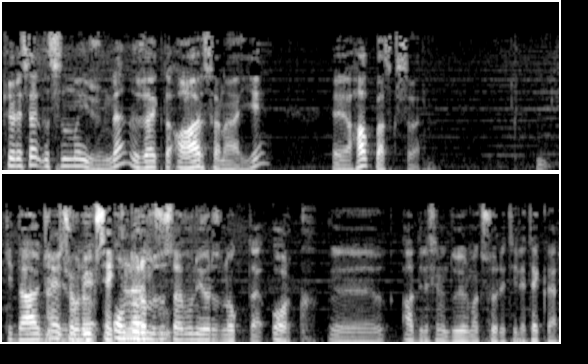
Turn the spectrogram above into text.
küresel ısınma yüzünden özellikle ağır sanayiye e, halk baskısı var. Ki daha önce Evet, biz bunu onurumuzu savunuyoruz nokta org e, adresini duyurmak suretiyle tekrar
